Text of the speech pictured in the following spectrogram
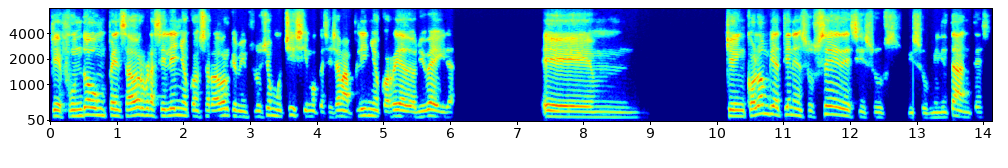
que fundó un pensador brasileño conservador que me influyó muchísimo, que se llama Plinio Correa de Oliveira, eh, que en Colombia tienen sus sedes y sus, y sus militantes,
